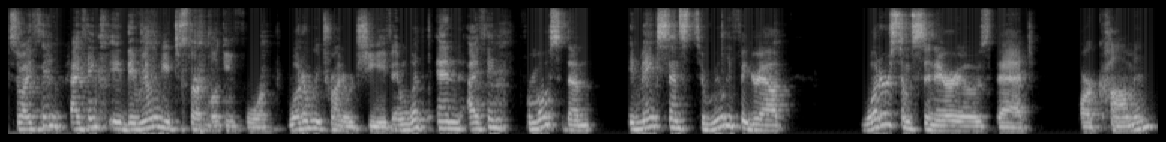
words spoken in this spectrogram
So I think I think they really need to start looking for what are we trying to achieve and what and I think for most of them it makes sense to really figure out what are some scenarios that are common,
